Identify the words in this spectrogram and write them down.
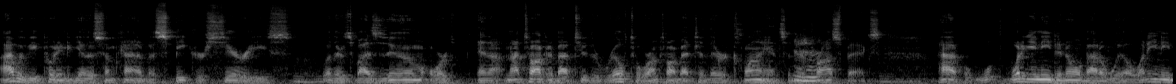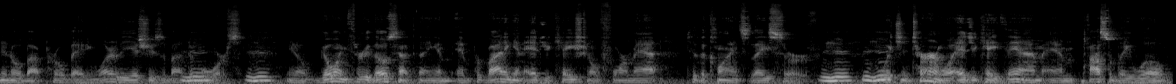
I would be putting together some kind of a speaker series, mm-hmm. whether it's by Zoom or, and I'm not talking about to the realtor, I'm talking about to their clients and their uh-huh. prospects. Mm-hmm. How, what do you need to know about a will? What do you need to know about probating? What are the issues about mm-hmm. divorce? Mm-hmm. You know, going through those type of things and, and providing an educational format to the clients they serve, mm-hmm. which in turn will educate them and possibly will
